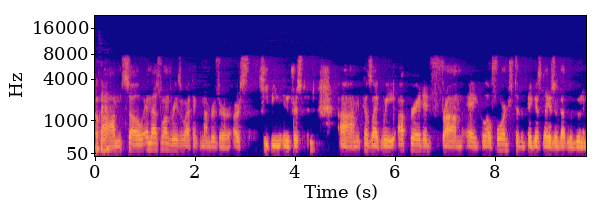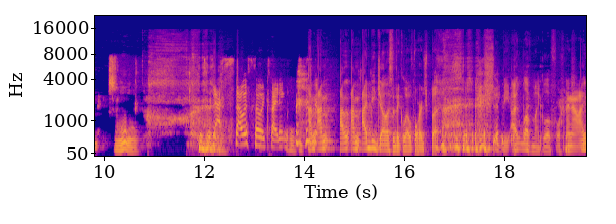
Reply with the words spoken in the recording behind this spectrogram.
Okay. Um, so, and that's one of the reasons why I think the members are, are keeping interested. Because, like, we upgraded from a Glowforge to the biggest laser that Laguna makes. Ooh. Yes, that was so exciting. I'm, I'm, I'm, I'm, I'd be jealous of the Glowforge, but should be. I love my glow for I know I,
